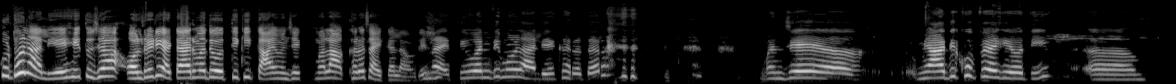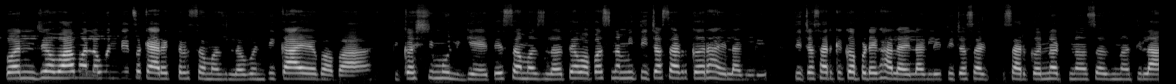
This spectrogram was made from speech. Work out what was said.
कुठून आली आहे? ही तुझ्या ऑलरेडी अटायरमध्ये होती की काय? म्हणजे मला खरंच ऐकायला आवडेल. नाही ती वंदीमुळे आली आहे खरं तर. म्हणजे अं, मी आधी खूप वेगळी होती. अं, पण जेव्हा मला वंदीचं कॅरेक्टर समजलं वंदी काय आहे बाबा? ती कशी मुलगी आहे? ते समजलं. तेव्हापासून मी तिच्यासारखं राहायला लागली. तिच्यासारखे कपडे घालायला लागली. तिच्या सारखं नटणं सजणं तिला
